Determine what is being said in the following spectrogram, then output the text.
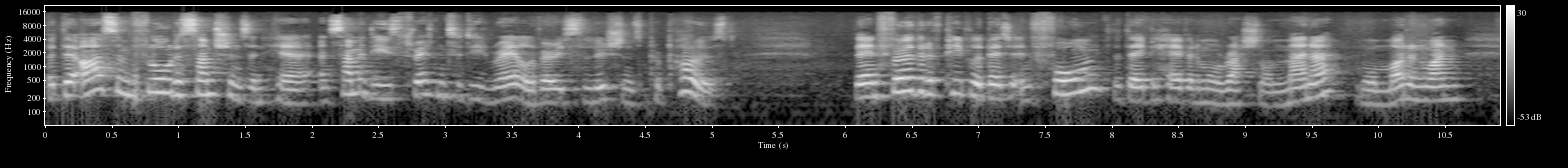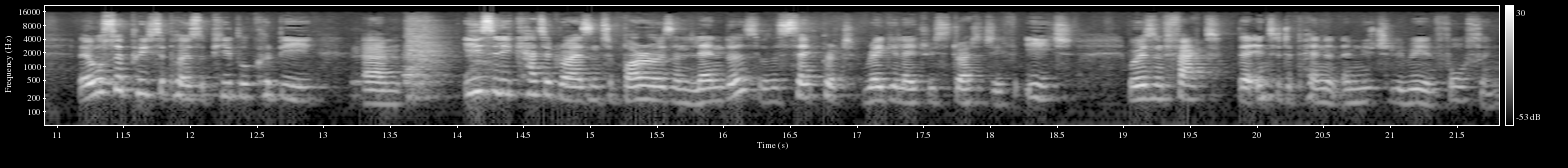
but there are some flawed assumptions in here, and some of these threaten to derail the very solutions proposed. They infer that if people are better informed, that they behave in a more rational manner, more modern one. They also presuppose that people could be um, easily categorized into borrowers and lenders with a separate regulatory strategy for each, whereas in fact they're interdependent and mutually reinforcing.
